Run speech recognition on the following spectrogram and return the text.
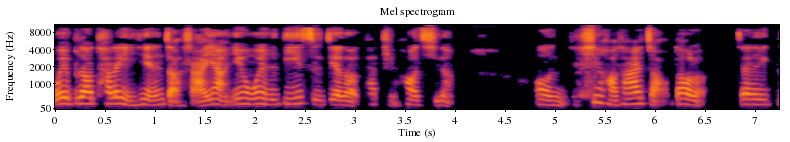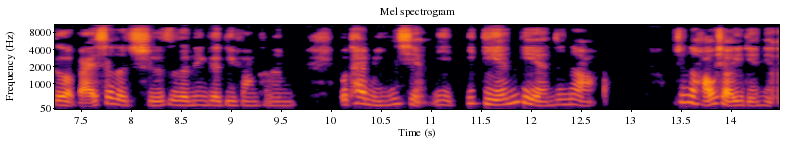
我也不知道他的隐形眼镜长啥样，因为我也是第一次见到，他挺好奇的。哦，幸好他还找到了，在那个白色的池子的那个地方，可能不太明显，一一点点，真的，真的好小一点点，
